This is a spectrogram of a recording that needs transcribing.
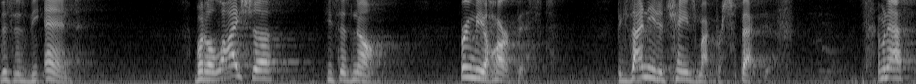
this is the end. But Elisha, he says, no, bring me a harpist because I need to change my perspective. I'm gonna ask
